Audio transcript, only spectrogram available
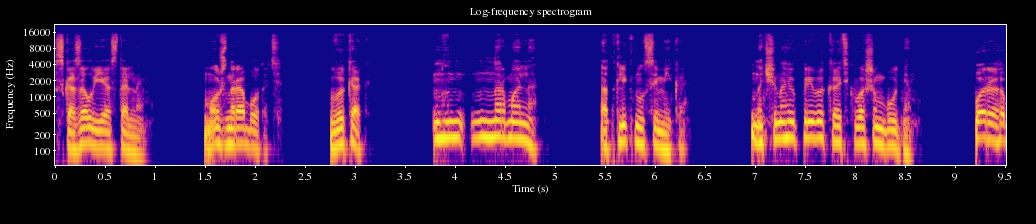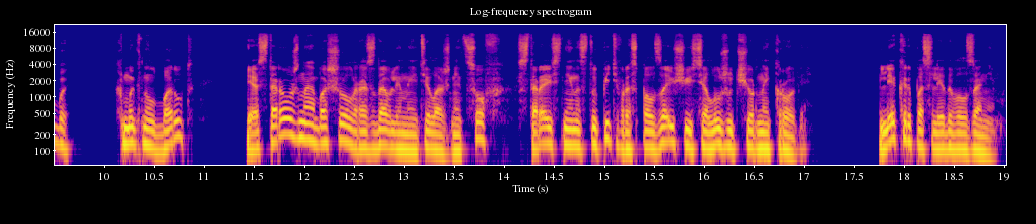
сказал я остальным. Можно работать. Вы как? Нормально, откликнулся Мика. Начинаю привыкать к вашим будням. Пора бы, хмыкнул Барут и осторожно обошел раздавленные тела жнецов, стараясь не наступить в расползающуюся лужу черной крови. Лекарь последовал за ним.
